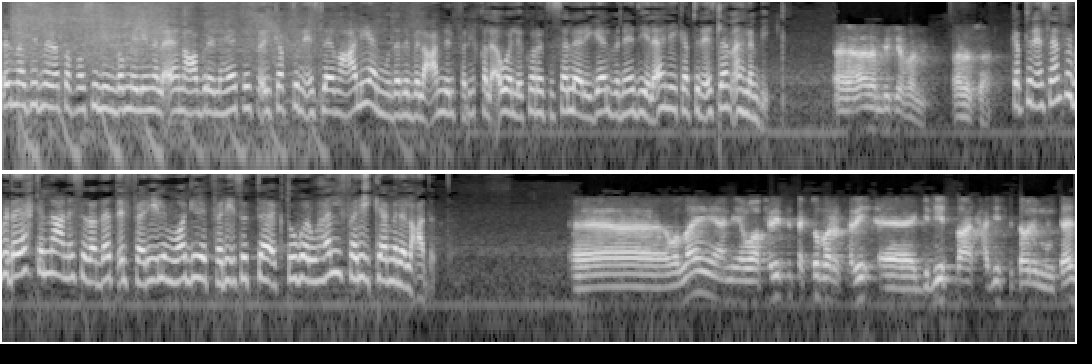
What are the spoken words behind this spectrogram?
للمزيد من التفاصيل ينضم إلينا الآن عبر الهاتف الكابتن إسلام علي المدرب العام للفريق الأول لكرة السلة رجال بنادي الأهلي. كابتن إسلام أهلا بيك. أهلا بك يا فندم. أهلا وسهلا. كابتن إسلام في البداية احكي لنا عن استعدادات الفريق لمواجهة فريق 6 أكتوبر وهل الفريق كامل العدد؟ آه والله يعني هو فريق 6 أكتوبر فريق آه جديد صاعد حديث في الدوري الممتاز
